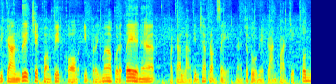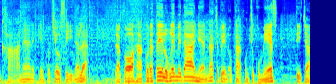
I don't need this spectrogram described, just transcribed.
มีการเรียกเช็คความฟิตของอิบราฮิมาโกดาเต้นะฮะประกันหลังทีมชาติฝรั่งเศสนะเจ้าตัวมีอาการบาดเจ็บต้นขาแน่ในเกมกับเชลซีนั่นแหละ แล้วก็หากโกดาเต้ลงเล่นไม่ได้เนี่ยน่าจะเป็นโอกาสของจูโกเมสที่จะ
